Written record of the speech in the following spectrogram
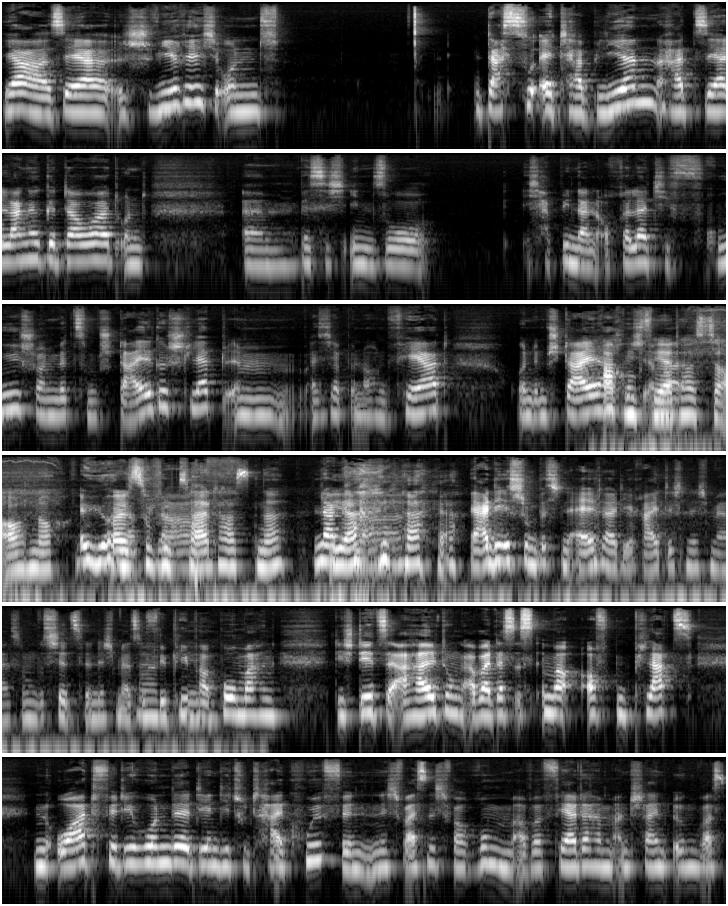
ja, sehr schwierig und das zu etablieren hat sehr lange gedauert und ähm, bis ich ihn so, ich habe ihn dann auch relativ früh schon mit zum Stall geschleppt. Im, also ich habe ja noch ein Pferd und im Stall habe ich ein Pferd immer, hast du auch noch, ja, weil du so viel Zeit hast, ne? Na ja, ja, ja. ja, die ist schon ein bisschen älter, die reite ich nicht mehr. So muss ich jetzt hier nicht mehr so okay. viel Pipapo machen. Die steht zur Erhaltung, aber das ist immer oft ein Platz, ein Ort für die Hunde, den die total cool finden. Ich weiß nicht warum, aber Pferde haben anscheinend irgendwas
